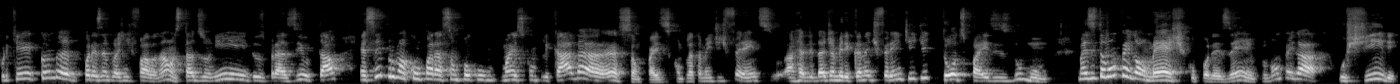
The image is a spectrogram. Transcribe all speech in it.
porque quando, por exemplo, a gente fala, não, Estados Unidos, Brasil tal, é sempre uma comparação um pouco mais complicada, é, são países completamente diferentes, a realidade americana é diferente de todos os países do mundo. Mas então vamos pegar o México, por exemplo, vamos pegar o Chile,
